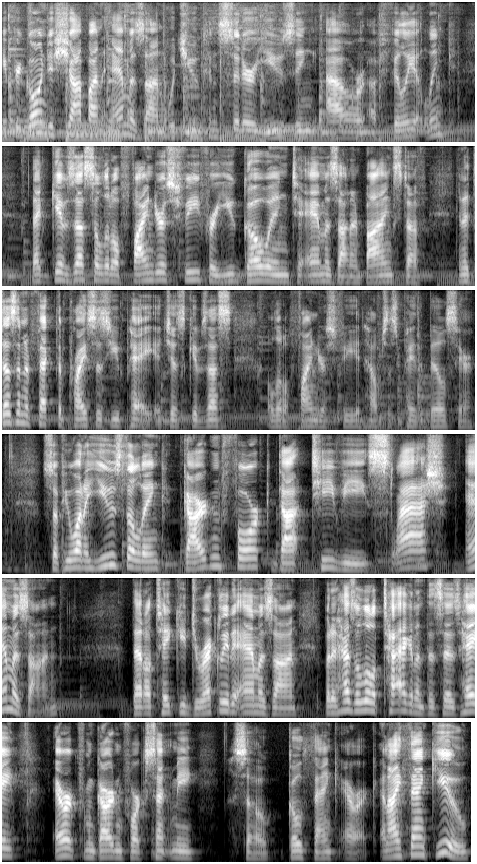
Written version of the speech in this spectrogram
If you're going to shop on Amazon, would you consider using our affiliate link? That gives us a little finder's fee for you going to Amazon and buying stuff, and it doesn't affect the prices you pay. It just gives us a little finder's fee. and helps us pay the bills here. So if you want to use the link gardenfork.tv slash Amazon, that'll take you directly to Amazon, but it has a little tag in it that says, hey, Eric from GardenFork sent me, so go thank Eric. And I thank you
